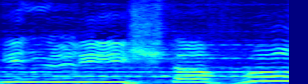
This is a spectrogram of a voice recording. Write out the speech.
in lichter Wohnung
